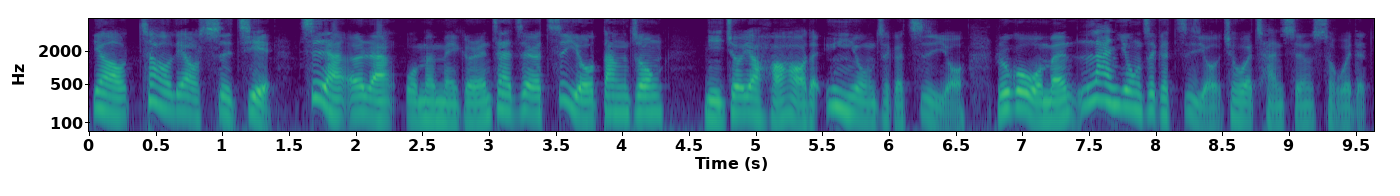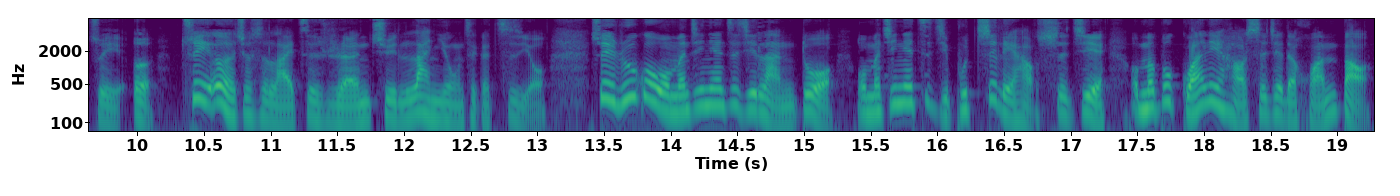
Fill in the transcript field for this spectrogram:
要照料世界。自然而然，我们每个人在这个自由当中。你就要好好的运用这个自由。如果我们滥用这个自由，就会产生所谓的罪恶。罪恶就是来自人去滥用这个自由。所以，如果我们今天自己懒惰，我们今天自己不治理好世界，我们不管理好世界的环保，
